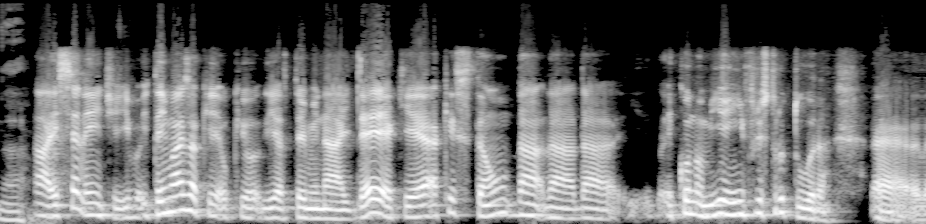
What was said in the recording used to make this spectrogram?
É. Ah, excelente. E, e, tem mais aqui, o que eu ia terminar a ideia, que é a questão da, da, da economia e infraestrutura. É,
